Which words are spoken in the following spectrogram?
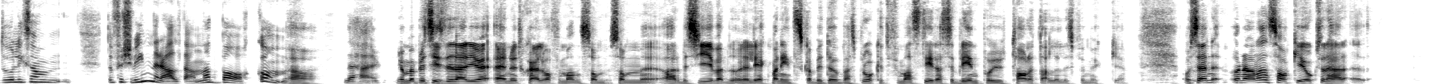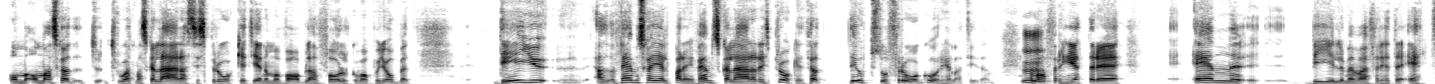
då, liksom, då försvinner allt annat bakom. Ja. Det här. Ja men precis, det där är ju ännu ett skäl varför man som, som arbetsgivare eller lekman inte ska bedöma språket för man stirrar sig blind på uttalet alldeles för mycket. Och sen en annan sak är också det här om, om man ska tro att man ska lära sig språket genom att vara bland folk och vara på jobbet. Det är ju, alltså, vem ska hjälpa dig? Vem ska lära dig språket? För att det uppstår frågor hela tiden. Mm. Varför heter det en bil men varför heter det ett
